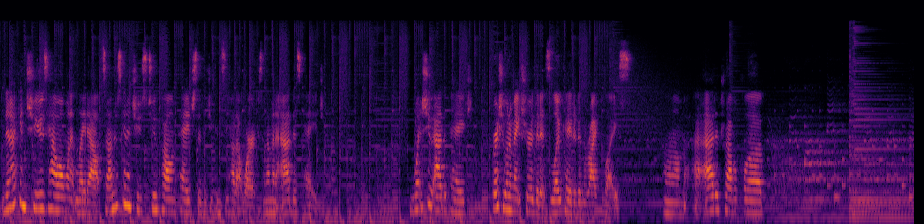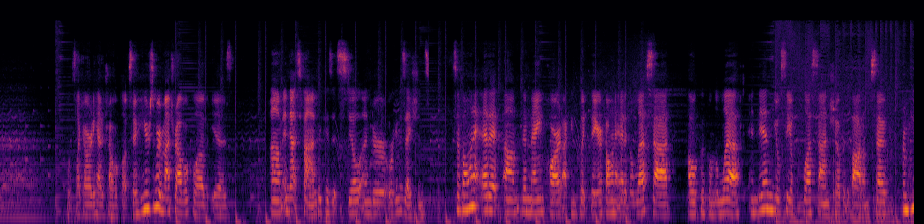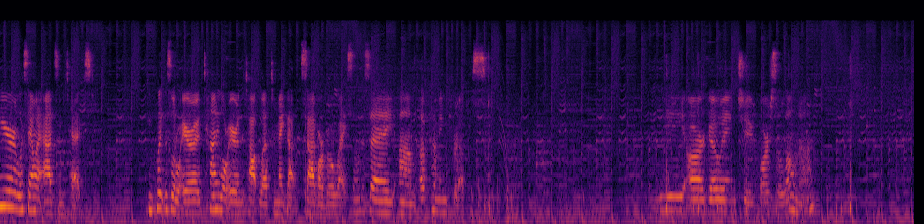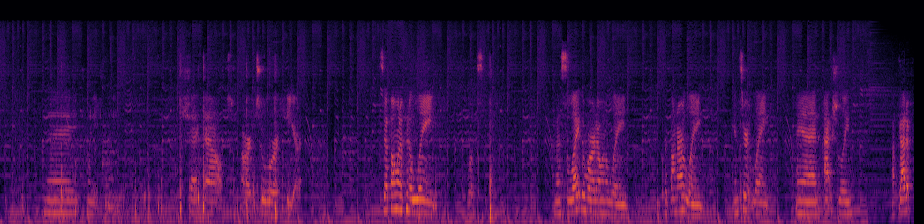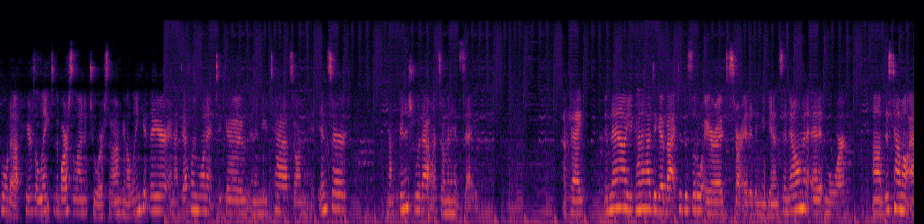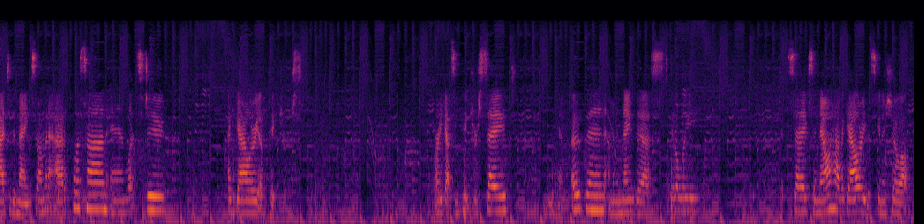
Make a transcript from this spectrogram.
Then I can choose how I want it laid out. So I'm just going to choose two column page so that you can see how that works. And I'm going to add this page. Once you add the page, first you want to make sure that it's located in the right place. Um, I added Travel Club looks like I already had a travel club. So here's where my travel club is. Um, and that's fine because it's still under organizations. So if I want to edit um, the main part, I can click there. If I want to edit the left side, I will click on the left and then you'll see a plus sign show up at the bottom. So from here, let's say I want to add some text. You can click this little arrow, tiny little arrow in the top left to make that sidebar go away. So I'm going to say um, upcoming trips. We are going to Barcelona, May 2020. Check out our tour here. So if I want to put a link, whoops, I'm going to select the word I want to link, click on our link, insert link, and actually I've got it pulled up. Here's a link to the Barcelona tour, so I'm going to link it there, and I definitely want it to go in a new tab, so I'm going to hit Insert, and I'm finished with that one, so I'm going to hit Save. Okay, and now you kind of have to go back to this little arrow to start editing again. So now I'm going to edit more. Um, this time I'll add to the main. So I'm going to add a plus sign, and let's do a gallery of pictures. Already got some pictures saved. I'm gonna hit open. I'm gonna name this Italy. Hit save. So now I have a gallery that's gonna show up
